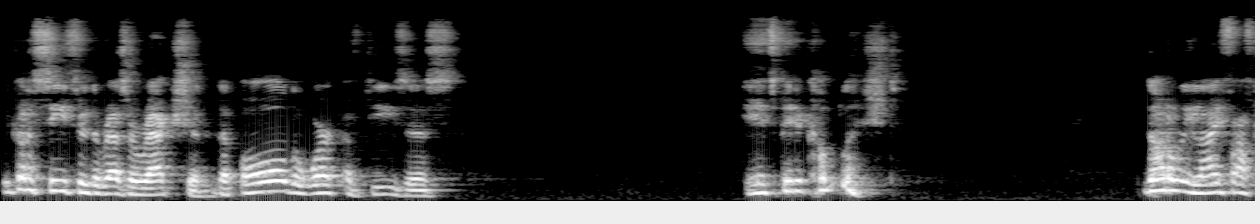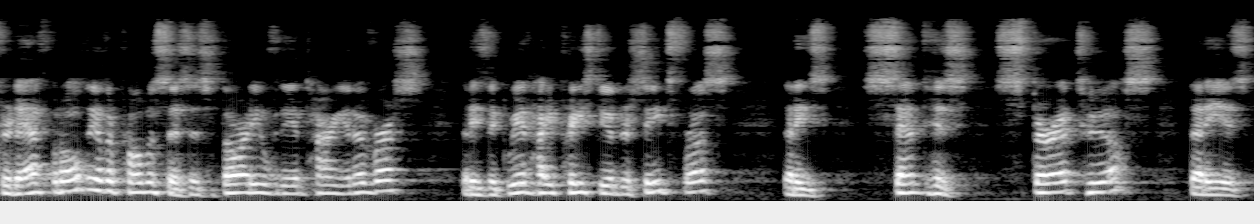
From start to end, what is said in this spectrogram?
we've got to see through the resurrection that all the work of Jesus it's been accomplished. Not only life after death, but all the other promises, his authority over the entire universe, that he's the great high priest who intercedes for us, that he's sent his spirit to us, that he is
